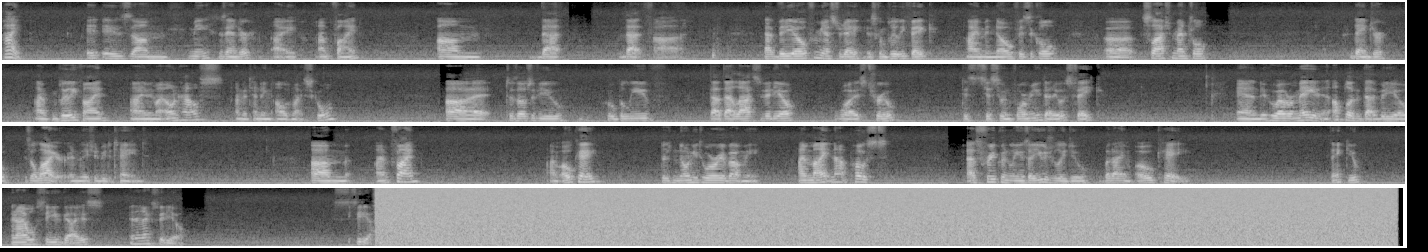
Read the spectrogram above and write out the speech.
Hi. It is um me, Xander. I I'm fine. Um that that uh that video from yesterday is completely fake. I am in no physical uh slash mental danger. I'm completely fine. I'm in my own house. I'm attending all of my school. Uh, to those of you who believe that that last video was true, this is just to inform you that it was fake. And whoever made and uploaded that video is a liar and they should be detained. Um, I'm fine. I'm okay. There's no need to worry about me. I might not post as frequently as I usually do, but I am okay. Thank you, and I will see you guys in the next video. See ya.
